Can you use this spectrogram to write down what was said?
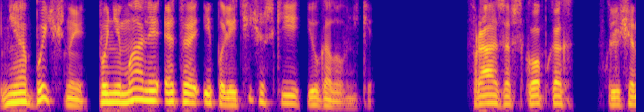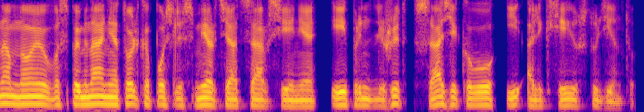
необычный, понимали это и политические, и уголовники. Фраза в скобках включена мною в воспоминания только после смерти отца Арсения и принадлежит Сазикову и Алексею студенту.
